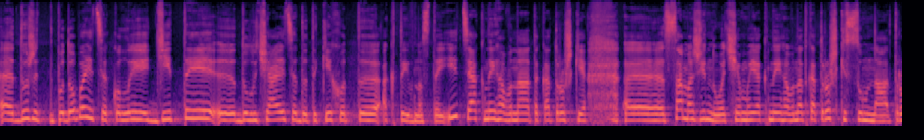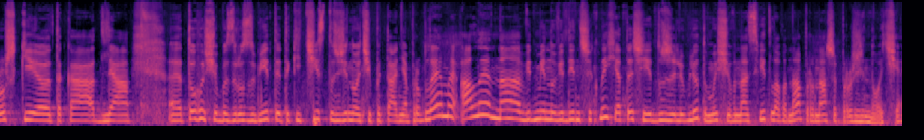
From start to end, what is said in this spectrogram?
е, дуже подобається, коли діти е, долучаються до таких от е, активностей. І ця книга, вона така трошки сама жіноча моя книга, вона така трошки сумна, трошки така для того, щоб зрозуміти такі чисто жіночі питання, проблеми. Але на відміну від інших книг, я теж її дуже люблю, тому що вона світла, вона про наше про жіноче.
